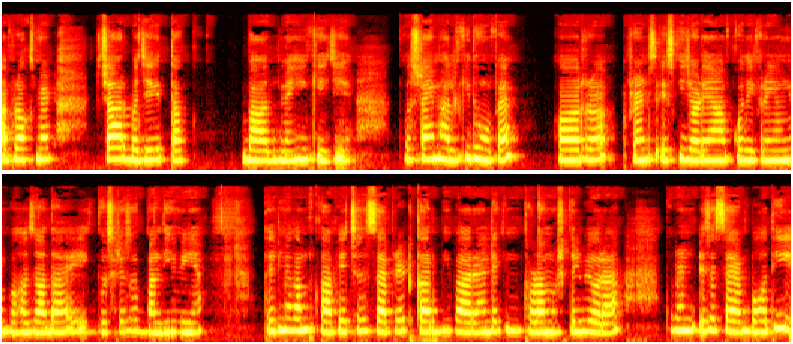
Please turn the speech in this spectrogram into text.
अप्रॉक्सीमेट चार बजे तक बाद में ही कीजिए। तो उस टाइम हल्की धूप है और फ्रेंड्स इसकी जड़ें आपको दिख रही होंगी, बहुत ज़्यादा एक दूसरे से बंधी हुई हैं। तो इसमें हम काफ़ी अच्छे से सेपरेट कर भी पा रहे हैं, लेकिन थोड़ा मुश्किल भी हो रहा है। तो फ्रेंड इसे बहुत ही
